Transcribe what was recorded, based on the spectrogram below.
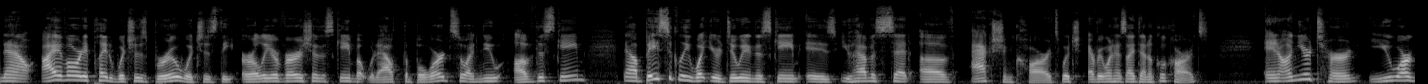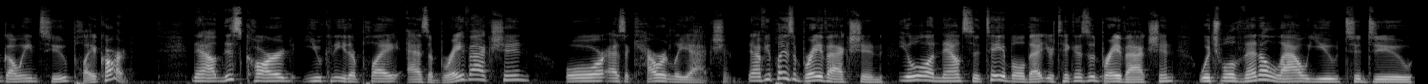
Now, I have already played Witch's Brew, which is the earlier version of this game, but without the board, so I knew of this game. Now, basically, what you're doing in this game is you have a set of action cards, which everyone has identical cards, and on your turn, you are going to play a card. Now, this card you can either play as a brave action or as a cowardly action. Now, if you play as a brave action, you'll announce to the table that you're taking this as a brave action, which will then allow you to do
